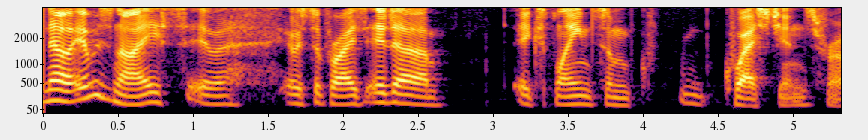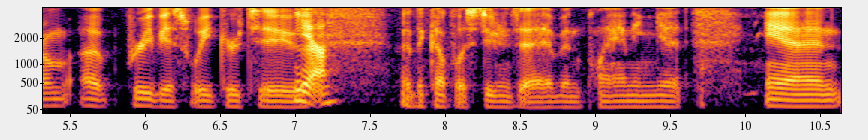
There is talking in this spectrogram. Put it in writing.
no, it was nice. It, it was surprised. It um, explained some questions from a previous week or two. Yeah. with a couple of students that have been planning it, and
